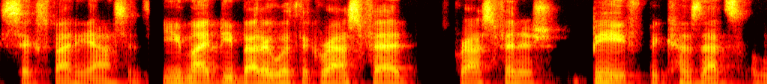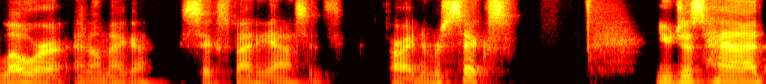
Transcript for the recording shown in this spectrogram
6 fatty acids. You might be better with the grass fed, grass finished beef because that's lower in omega 6 fatty acids. All right, number six, you just had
